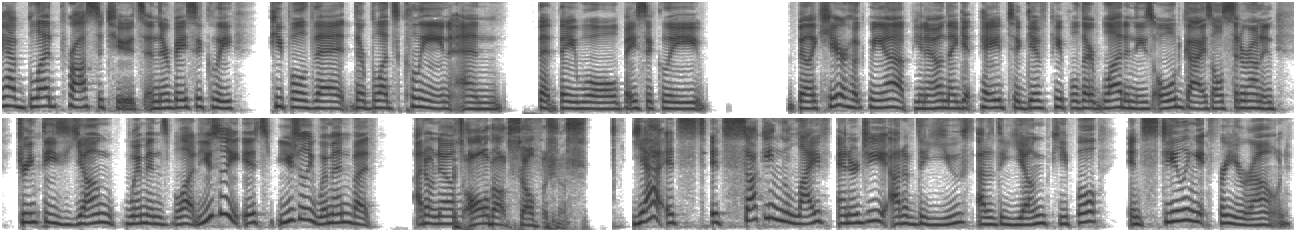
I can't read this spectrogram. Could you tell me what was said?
They have blood prostitutes, and they're basically people that their blood's clean and that they will basically be like, here, hook me up, you know, and they get paid to give people their blood, and these old guys all sit around and drink these young women's blood. Usually it's usually women, but I don't know. It's all about selfishness. Yeah, it's it's sucking the life energy out of the youth, out of the young people and stealing it for your own.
